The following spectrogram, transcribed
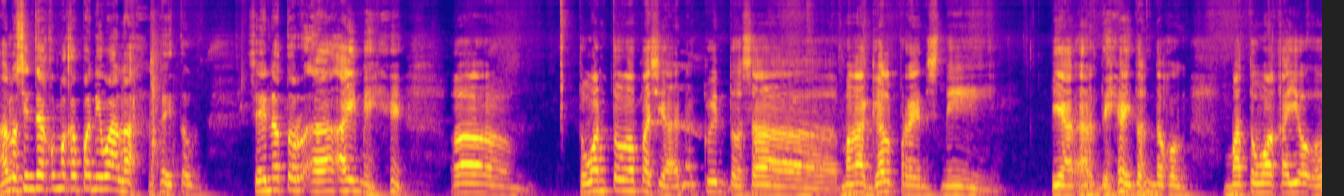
Halos hindi ako makapaniwala itong Senator uh, Amy. um, tuwan-tuwa pa siya, nagkwento sa mga girlfriends ni PRRD. I don't know kung matuwa kayo o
